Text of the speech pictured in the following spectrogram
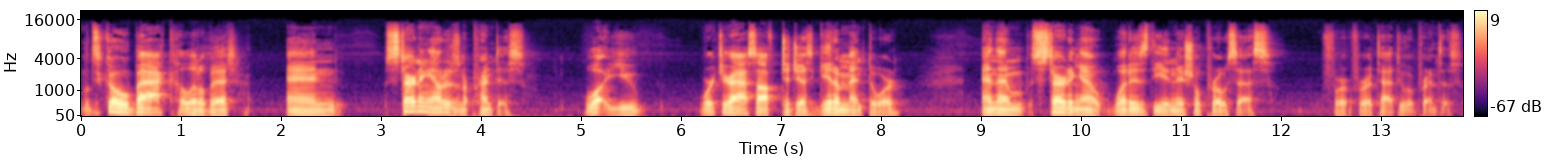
let's go back a little bit and starting out as an apprentice, what you worked your ass off to just get a mentor and then starting out, what is the initial process for for a tattoo apprentice?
